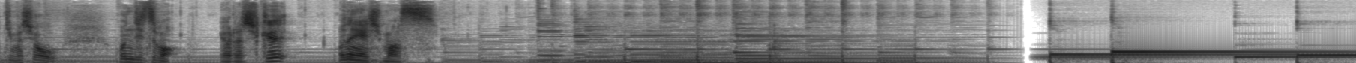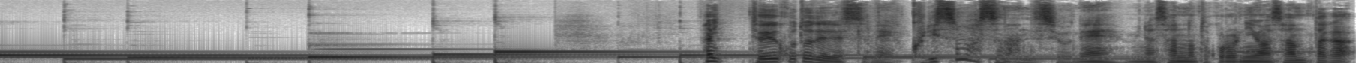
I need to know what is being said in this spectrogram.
いきましょう。本日もよろしくお願いします。はい。ということでですね、クリスマスなんですよね。皆さんのところにはサンタが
